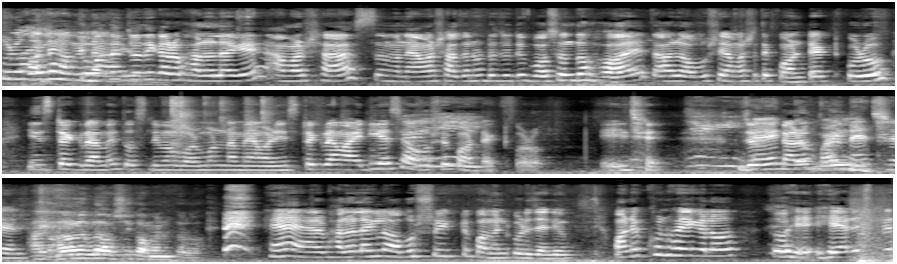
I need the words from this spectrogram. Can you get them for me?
কোনো কথা হবে না। যদি কারও ভালো লাগে আমার সাজ মানে আমার সাজানোটা যদি পছন্দ হয় তাহলে অবশ্যই আমার সাথে কন্ট্যাক্ট করো ইনস্টাগ্রামে তসলিমা বর্মন নামে আমার ইনস্টাগ্রাম আইডি আছে অবশ্যই কন্ট্যাক্ট করো। এই যে। যদি কারও ন্যাচারাল আর ভালো লাগলে অবশ্যই কমেন্ট করো। হ্যাঁ আর ভালো লাগলে অবশ্যই একটু কমেন্ট করে জানিও। অনেকক্ষণ হয়ে গেল তো হেয়ার স্প্রে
